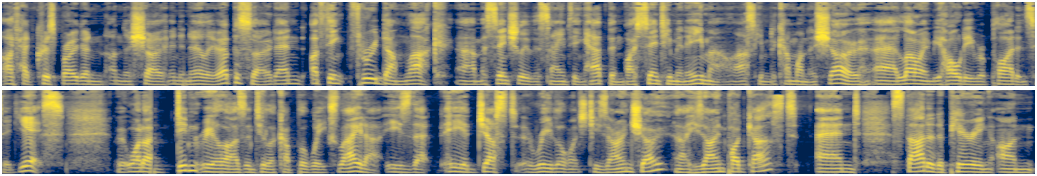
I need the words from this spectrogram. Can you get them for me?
I've had Chris Brogan on the show in an earlier episode. And I think through dumb luck, um, essentially the same thing happened. I sent him an email asking him to come on the show. Uh, lo and behold, he replied and said yes. But what I didn't realize until a couple of weeks later is that he had just relaunched his own show, uh, his own podcast, and started appearing on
